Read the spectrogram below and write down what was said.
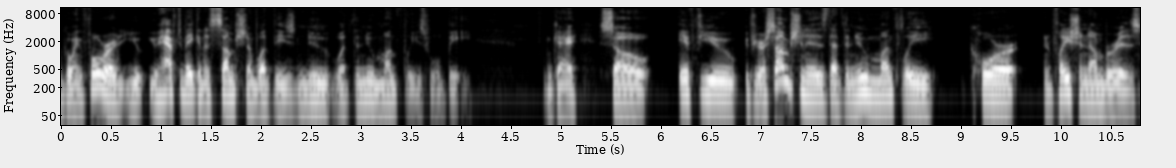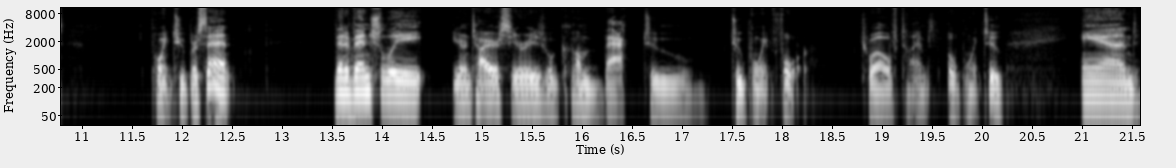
going forward, you, you have to make an assumption of what these new what the new monthlies will be. Okay. So if you if your assumption is that the new monthly core inflation number is 0.2%, then eventually your entire series will come back to 2.4, 12 times 0.2. And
